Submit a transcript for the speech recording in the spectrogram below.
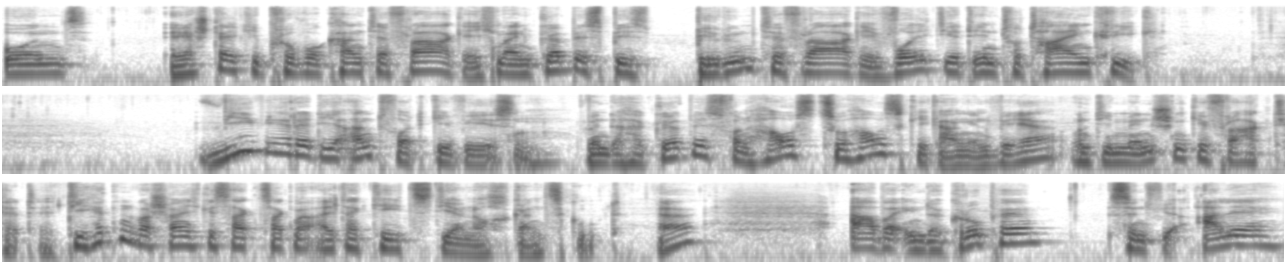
Und er stellt die provokante Frage, ich meine Goebbels berühmte Frage, wollt ihr den totalen Krieg? Wie wäre die Antwort gewesen, wenn der Herr Goebbels von Haus zu Haus gegangen wäre und die Menschen gefragt hätte? Die hätten wahrscheinlich gesagt, sag mal, Alter, geht's dir noch ganz gut? Ja? Aber in der Gruppe sind wir alle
